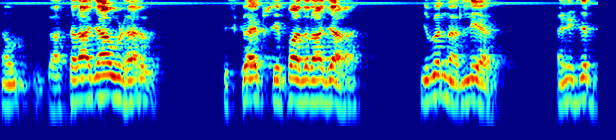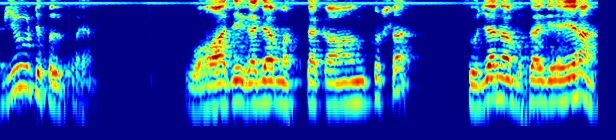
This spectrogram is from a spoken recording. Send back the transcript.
Now, Vyasaraja would have described Sripad Raja even earlier, and it's a beautiful poem. Vadi Gaja Mastakankusha Sujana Bhudageya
